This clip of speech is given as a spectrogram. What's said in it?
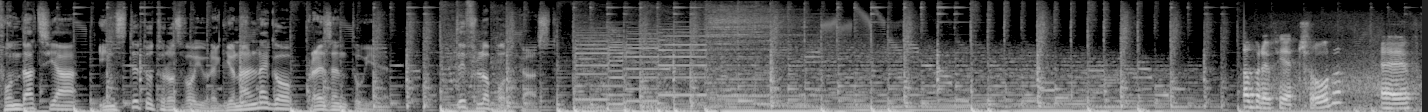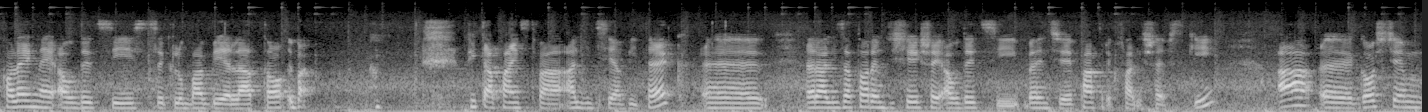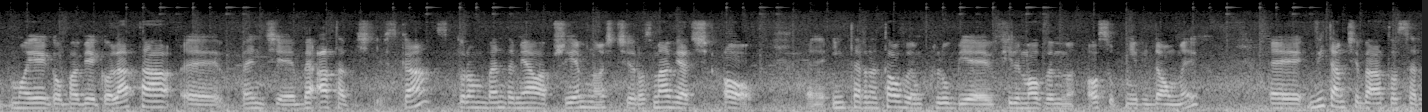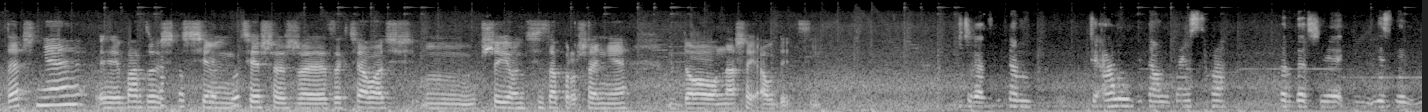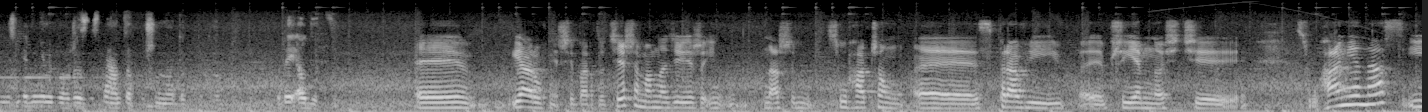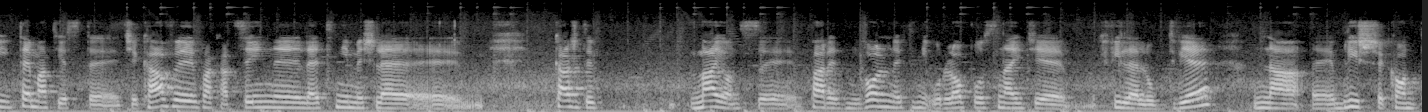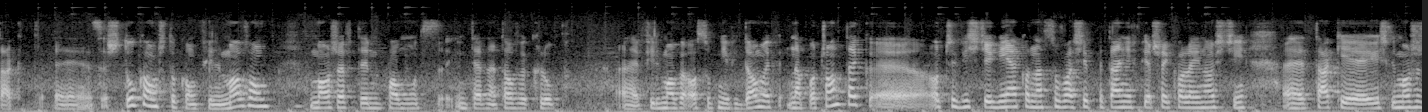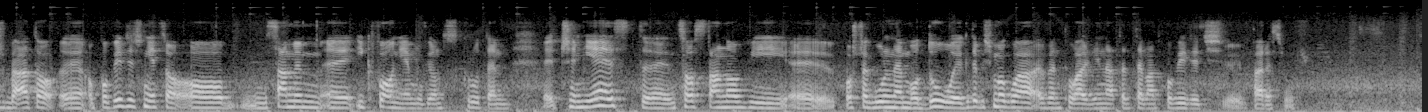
Fundacja Instytut Rozwoju Regionalnego prezentuje Tyflo Podcast. Dobry wieczór. E, W kolejnej audycji z cyklu Babie Lato. Ba... Wita Państwa Alicja Witek. E, Realizatorem dzisiejszej audycji będzie Patryk Waliszewski, a e, gościem mojego Babiego Lata e, będzie Beata Wiśniewska, z którą będę miała przyjemność rozmawiać o e, internetowym klubie filmowym osób niewidomych. Witam Cię Beato serdecznie. Bardzo się cieszę, że zechciałaś mm, przyjąć zaproszenie do naszej audycji. Jeszcze raz witam Cię Alu, witam Państwa serdecznie i jest mi niezmiernie miło, że zostałam zaproszona do, do tej audycji. E, Ja również się bardzo cieszę. Mam nadzieję, że naszym słuchaczom e, sprawi e, przyjemność słuchanie nas i temat jest ciekawy, wakacyjny, letni. Myślę, każdy mając parę dni wolnych, dni urlopu, znajdzie chwilę lub dwie na e, bliższy kontakt e, ze sztuką, sztuką filmową. Może w tym pomóc internetowy klub e, filmowy osób niewidomych. Na początek oczywiście niejako nasuwa się pytanie w pierwszej kolejności takie, jeśli możesz Beato opowiedzieć nieco o mm, samym ikwonie, mówiąc skrótem, czym jest, co stanowi poszczególne moduły, gdybyś mogła ewentualnie na ten temat powiedzieć parę słów.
